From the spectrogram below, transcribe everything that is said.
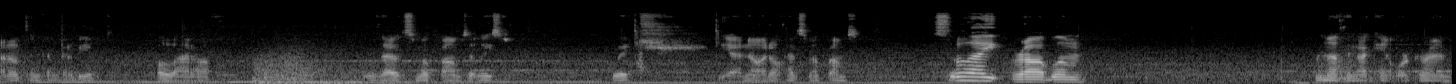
I don't think I'm gonna be able to pull that off. Without smoke bombs, at least. Which, yeah, no, I don't have smoke bombs. Slight problem. Nothing I can't work around.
